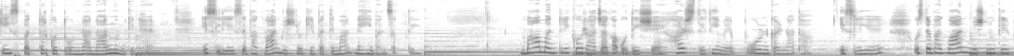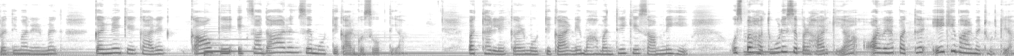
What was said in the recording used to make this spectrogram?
कि इस पत्थर को तोड़ना नामुमकिन है, इसलिए इसे भगवान विष्णु की प्रतिमा नहीं बन सकती। महामंत्री को राजा का उद्देश्य हर स्थिति में पूर्ण करना था। इसलिए उसने भगवान विष्णु की प्रतिमा निर्मित करने के कार्य, गाँव के एक साधारण से मूर्तिकार को सौंप दिया। पत्थर लेकर मूर्तिकार ने महामंत्री के सामने ही उस पर हथौड़े से प्रहार किया और वह पत्थर एक ही बार में टूट गया।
